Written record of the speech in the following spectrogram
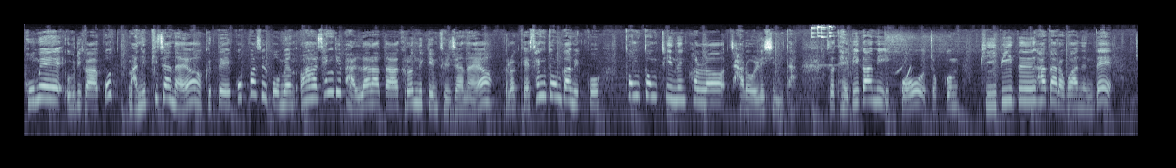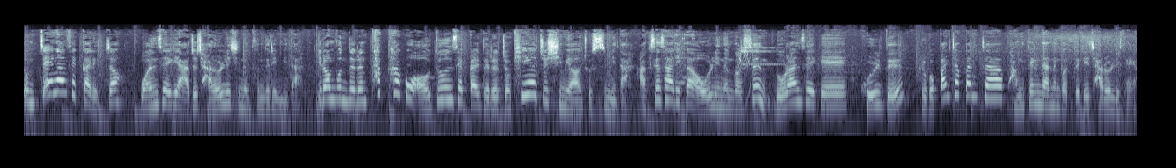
봄에 우리가 꽃 많이 피잖아요. 그때 꽃밭을 보면 와 생기 발랄하다 그런 느낌 들잖아요. 그렇게 생동감 있고 통통 튀는 컬러 잘 어울리십니다. 그래서 대비감이 있고 조금 비비드하다라고 하는데 좀 쨍한 색깔 있죠? 원색이 아주 잘 어울리시는 분들입니다. 이런 분들은 탁하고 어두운 색깔들을 좀 피해 주시면 좋습니다. 악세사리가 어울리는 것은 노란색의 골드 그리고 반짝반짝 광택 나는 것들이 잘 어울리세요.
